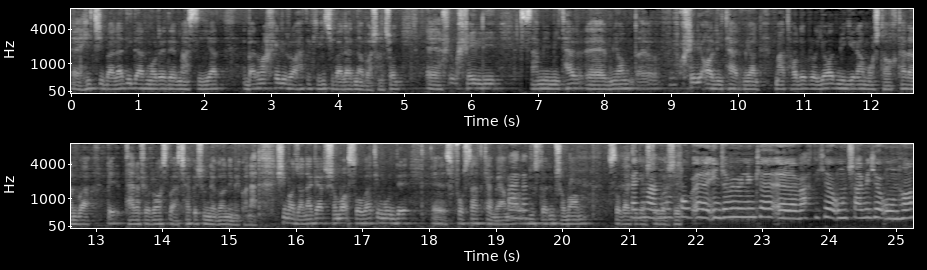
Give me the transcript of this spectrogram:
هیچی بلدی در مورد مسیحیت برای من خیلی راحته که هیچی بلد نباشن چون خیلی صمیمیتر میان خیلی عالیتر میان مطالب رو یاد می‌گیرن مشتاقترن و به طرف راست و چپشون نگاه نمی‌کنن شیما جان اگر شما صحبتی مونده فرصت کمه اما بله. دوست داریم شما هم صحبتی داشته باشه خب اینجا می‌بینیم که وقتی که اون شبی که اونها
